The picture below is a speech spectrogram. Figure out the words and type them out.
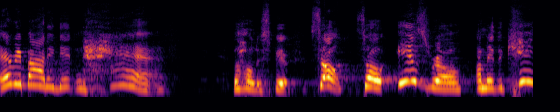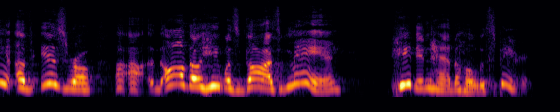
Everybody didn't have the Holy Spirit. So, so Israel, I mean, the king of Israel, uh, uh although he was God's man, he didn't have the Holy Spirit.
